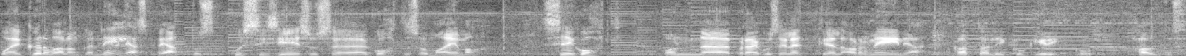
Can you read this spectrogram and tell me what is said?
kohe kõrval on ka neljas peatus, kus siis Jeesus äh, kohtas oma ema. see koht on äh, praegusel hetkel Armeenia katoliku kiriku halduses.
